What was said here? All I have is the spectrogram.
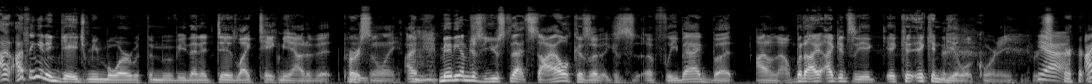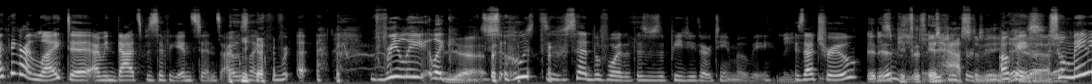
I I think it engaged me more with the movie than it did like take me out of it personally. I mm-hmm. maybe I'm just used to that style because of because of Fleabag, but I don't know. But I, I can see it, it can, it can be a little corny. For Yeah, sure. I think I liked it. I mean, that specific instance, I was like, re- uh, really, like, Yeah. s- who, who said before that this was a PG thirteen movie? Me. Is that true? It is is. PG-13. It's It has to be. Okay, Yeah. so maybe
